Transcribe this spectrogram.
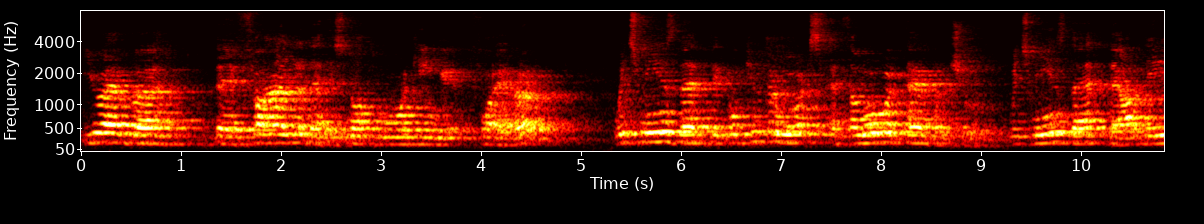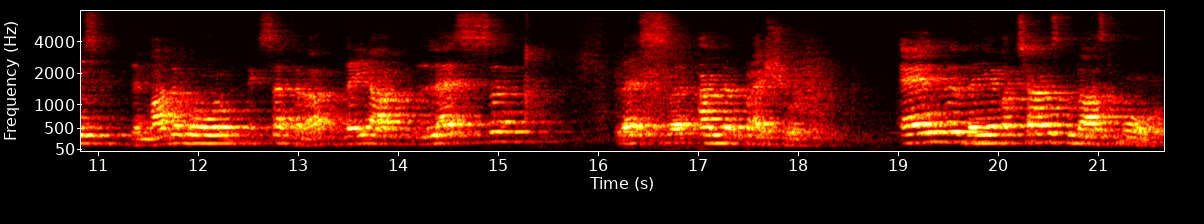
You have uh, the fan that is not working forever, which means that the computer works at a lower temperature which means that the hard disk, the motherboard, etc., they are less, less under pressure. And they have a chance to last more.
